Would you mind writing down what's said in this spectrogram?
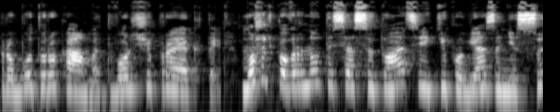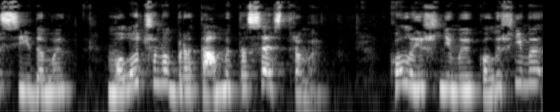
роботу руками, творчі проекти. Можуть повернутися ситуації, які пов'язані з сусідами, молодшими братами та сестрами, колишніми, колишніми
